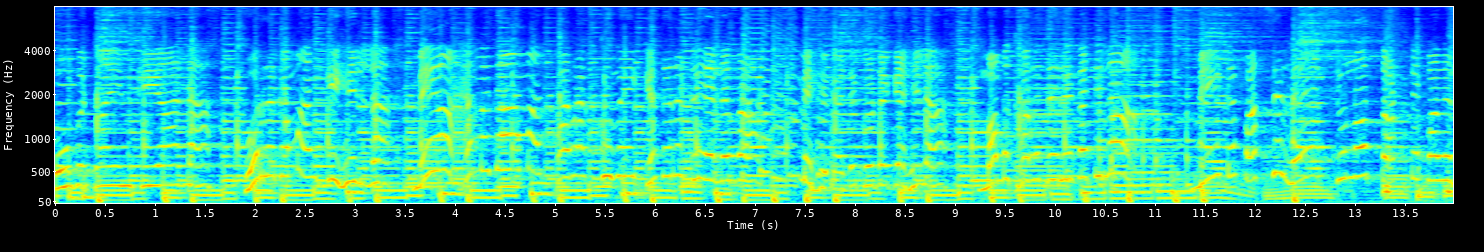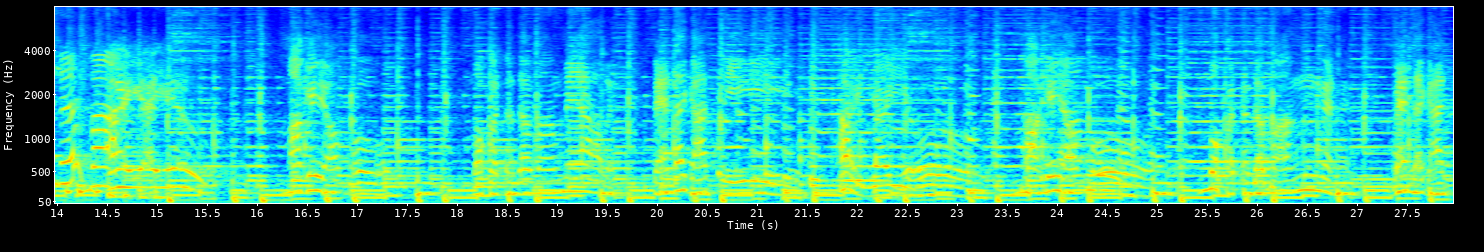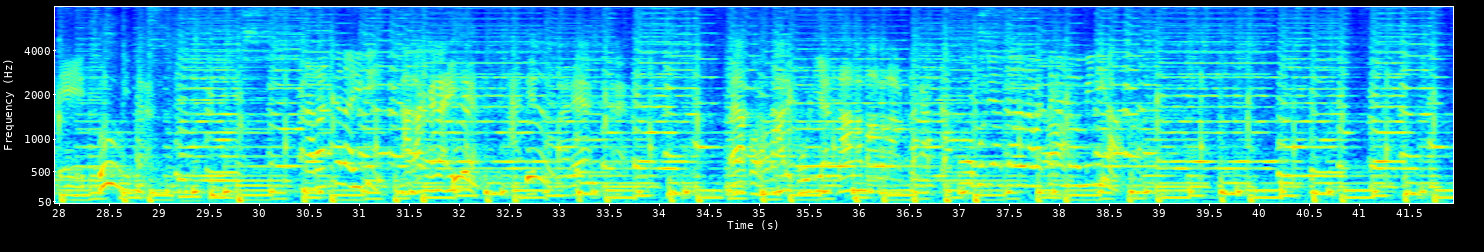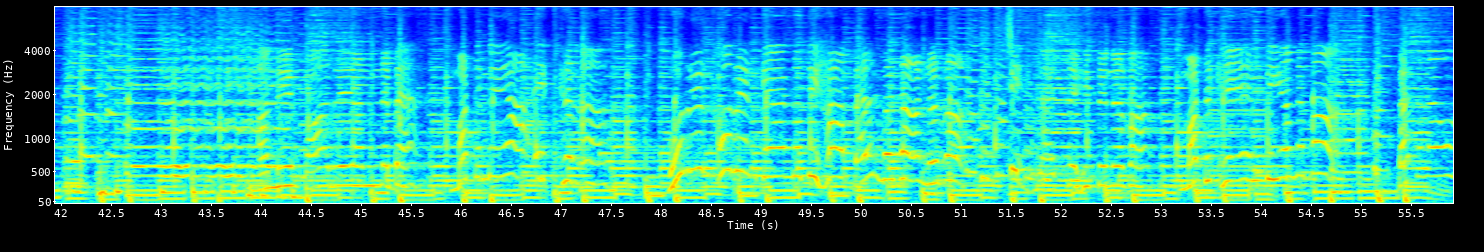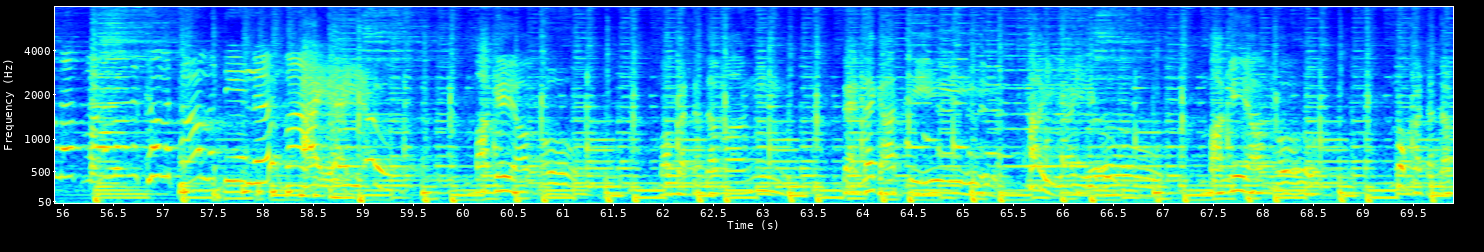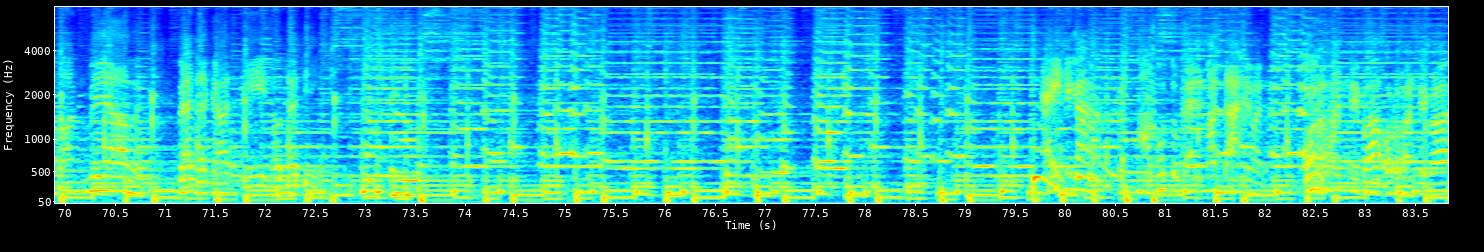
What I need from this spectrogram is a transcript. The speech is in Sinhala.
ඕවර් ටයිම් කියලා හොර ගමන් ගිහිල්ලා මෙයා හැමදාමත් පරක්කු වෙයි ගෙදරට එනවා. මෙහෙ වැඩ ගොඩ ගැහිලා. මම කරදර ගැටිලා මීට පස්සේ ලෑස්තුනොත් අට්ටේ බලනවා මගේ අම්මෝ මොකටද මං මෙයාව බැඳගත්තේ? අයි අයියෝ මගේ අම්මෝ මොකටද මං බැඳගත්තේ? තු විතර නරක කරලා හිටියේ නරක කරලා හිටියේ අනේ මරයක් ඔයා කොහොම හරි කුලියක් දාලා මල රට්ට ගත්තා කෝපුලිය දාලා වට ගන්නවා මිනිහා මෙයා එක්කලා හොරෙන් හොරෙන් ගෑනු දිහා බැල්ම දානවා චිත්තට හිතෙනවා මට කේන්ති යනවා බැලලා උනත් මානකම තාම තියෙනවා අයි අයියෝ මගේ අම්මෝ මොකටද මං බැඳගත්තේ අයි අයියෝ මගේ අම්මෝ මොකටද මං මෙයාව බැඳගත්තේ නොදකින් ඇයි බැල්මක් දාන්නේ මට ඔරවන්න එපා ඔරවන්න එපා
